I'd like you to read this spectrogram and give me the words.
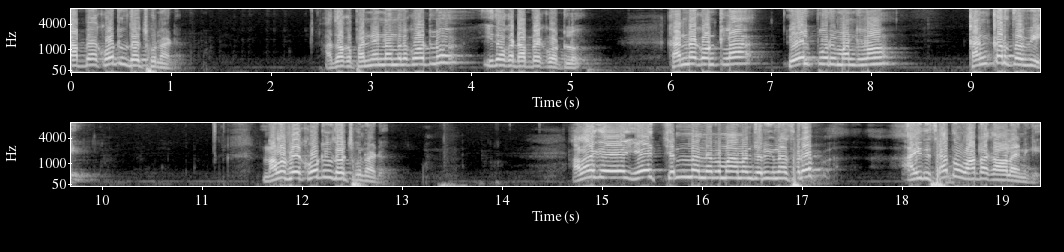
డెబ్బై కోట్లు దోచుకున్నాడు. అదొక పన్నెండు వందల కోట్లు ఇది ఒక డెబ్బై కోట్లు. కండగుంట్ల వేల్పూరి మండలం కంకర తవ్వి నలభై కోట్లు దోచుకున్నాడు. అలాగే ఏ చిన్న నిర్మాణం జరిగినా సరే ఐదు శాతం వాటా కావాలి ఆయనకి.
